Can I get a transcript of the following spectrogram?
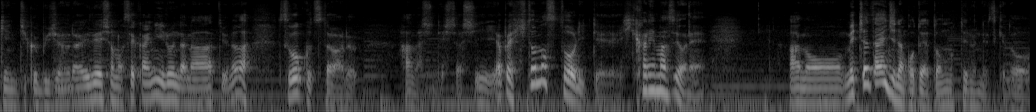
建築ビジュアライゼーションの世界にいるんだなっていうのがすごく伝わる話でしたしやっぱり人のストーリーって惹かれますよね。あのー、めっちゃ大事なことやと思ってるんですけど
